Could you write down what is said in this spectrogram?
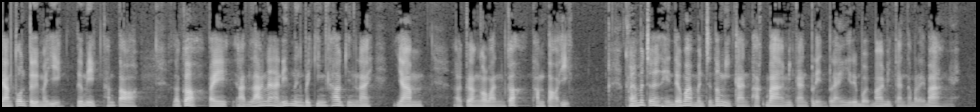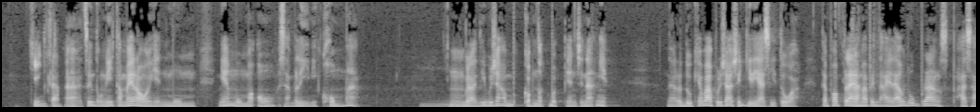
ยามต้นตื่นมาอีกตื่นมาอีกทำต่อ แล้วก็ไปอาบล้างหน้านิดนึงไปกินข้าวกินอะไร ยามเอ่อกลางวันก็ทำต่ออีก เพราะฉะนั้นมันจะเห็นได้ว่ามันจะต้องมีการพักบ้าง มีการเปลี่ยนแปลงอิริยาบถบ้างมีการทำอะไรบ้างไงจริงครับอ่าซึ่งตรงนี้ทำให้เราเห็นมุมแง่มุมว่าโอ้ภาษาบาลีนี่คมมากอืมเวลาที่พระเจ้ากำหนดบทเพียนชนะเนี่ยนะเราดูแค่ว่าพระเจ้าใช้กิริยาสี่ตัว แต่พอแปลครับมาเป็นไทยแล้วรูปร่างภาษา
